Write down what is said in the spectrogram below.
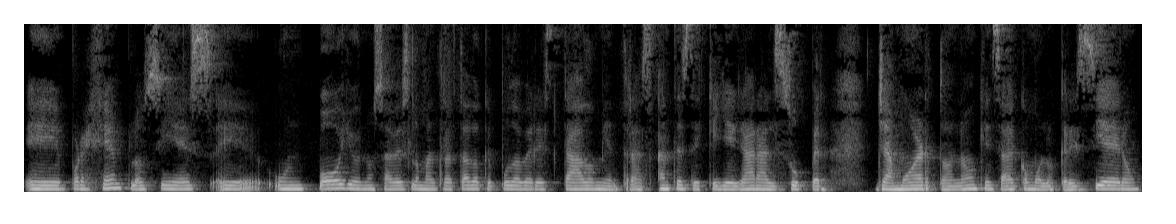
Eh, por ejemplo, si es eh, un pollo, no sabes lo maltratado que pudo haber estado mientras antes de que llegara al súper ya muerto, ¿no? Quién sabe cómo lo crecieron,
